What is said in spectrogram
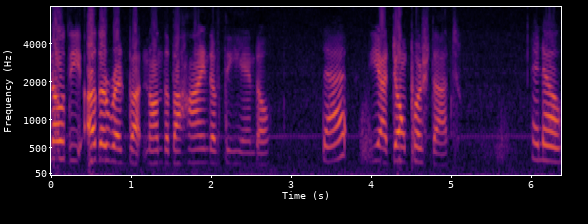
No, the other red button on the behind of the handle. That? Yeah, don't push that. I know.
